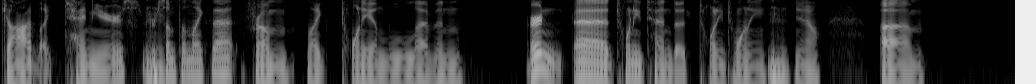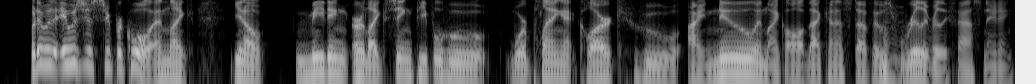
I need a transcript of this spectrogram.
God like ten years or something like that, from like 2011 or uh, 2010 to 2020, you know. Um, but it was it was just super cool. And like you know meeting or like seeing people who were playing at Clark who I knew and like all of that kind of stuff. It was really really fascinating.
